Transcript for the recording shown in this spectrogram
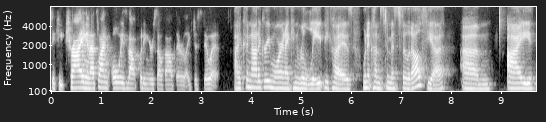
to keep trying. And that's why I'm always about putting yourself out there. Like, just do it. I could not agree more. And I can relate because when it comes to Miss Philadelphia, um, I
